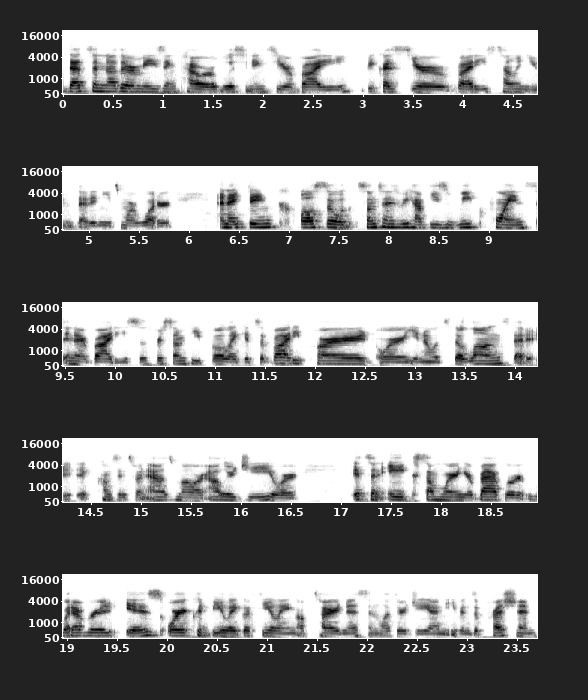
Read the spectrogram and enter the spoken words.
that's another amazing power of listening to your body because your body is telling you that it needs more water and i think also sometimes we have these weak points in our body so for some people like it's a body part or you know it's the lungs that it, it comes into an asthma or allergy or it's an ache somewhere in your back or whatever it is or it could be like a feeling of tiredness and lethargy and even depression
